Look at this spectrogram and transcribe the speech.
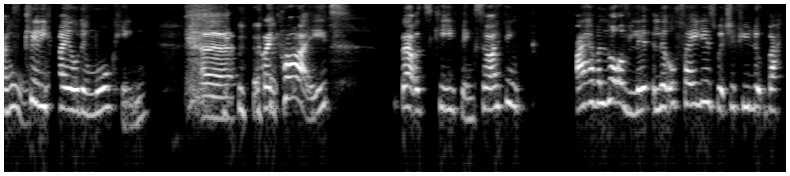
I Oh. clearly failed in walking, uh, but I tried. That was the key thing. So I think I have a lot of li- little failures, which if you look back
